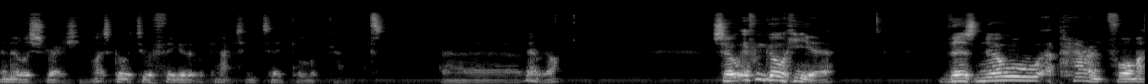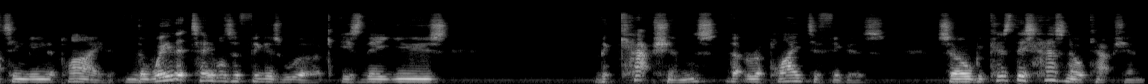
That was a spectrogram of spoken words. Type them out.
An illustration. Let's go to a figure that we can actually take a look at. Uh, there we are. So if we go here, there's no apparent formatting being applied. The way that tables of figures work is they use the captions that are applied to figures. So because this has no caption,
